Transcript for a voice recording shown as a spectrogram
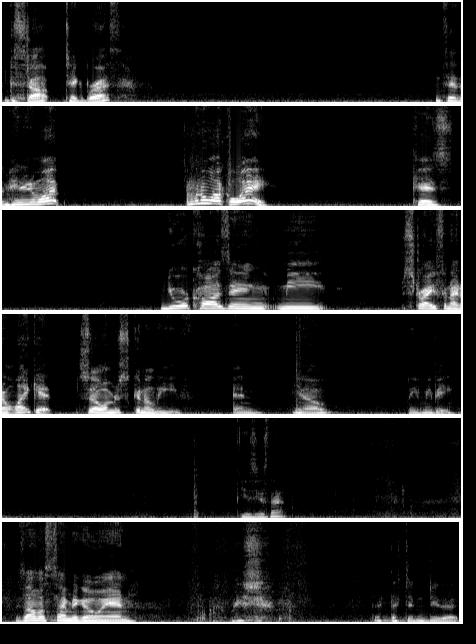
you could stop, take a breath, and say to them, hey, you know what? I'm going to walk away. Because you're causing me strife and I don't like it. So I'm just going to leave and, you know, leave me be. Easy as that. It's almost time to go in. I wish that that didn't do that.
